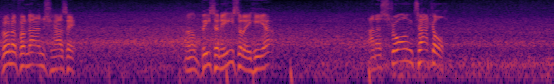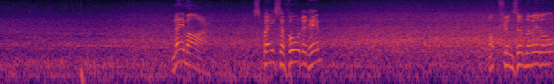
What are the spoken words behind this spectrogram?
Bruno Fernandes has it. Well, beaten easily here. And a strong tackle. Neymar. Space afforded him. Options in the middle.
